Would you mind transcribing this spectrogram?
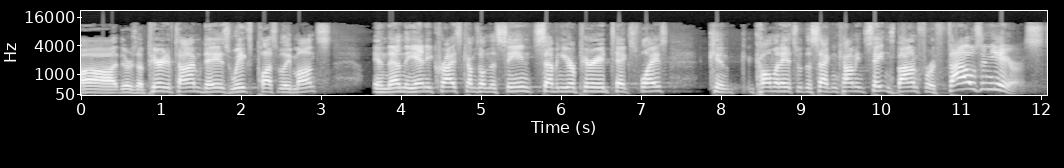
uh, there's a period of time, days, weeks, possibly months, and then the Antichrist comes on the scene. Seven year period takes place, can, culminates with the second coming. Satan's bound for a thousand years.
